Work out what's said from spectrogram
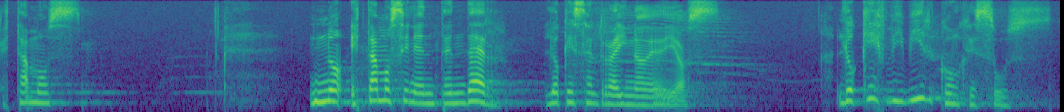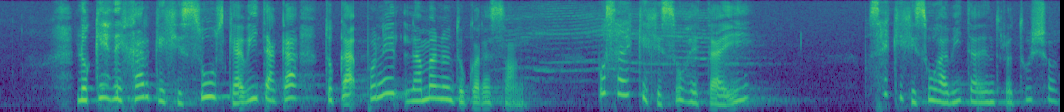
Estamos no estamos sin entender lo que es el reino de Dios, lo que es vivir con Jesús, lo que es dejar que Jesús que habita acá, toca, pone la mano en tu corazón. ¿Vos sabés que Jesús está ahí? ¿Vos sabés que Jesús habita dentro tuyo?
